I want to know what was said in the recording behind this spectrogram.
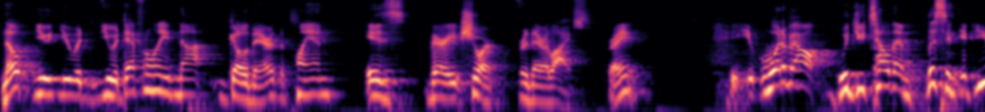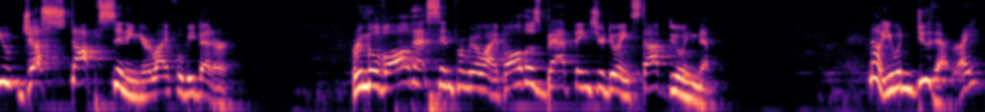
Nope, you, you, would, you would definitely not go there. The plan is very short for their lives, right? What about would you tell them, listen, if you just stop sinning, your life will be better? Remove all that sin from your life, all those bad things you're doing, stop doing them. No, you wouldn't do that, right?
